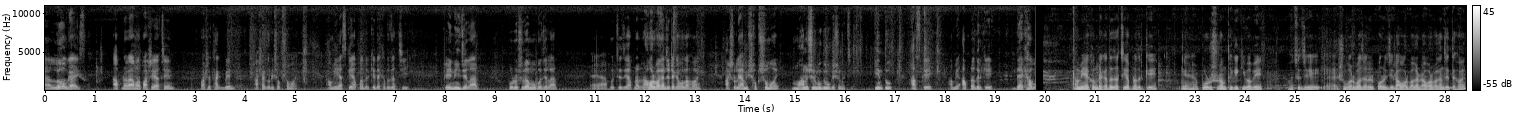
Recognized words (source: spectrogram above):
হ্যালো গাইস আপনারা আমার পাশে আছেন, পাশে থাকবেন, আশা করি সব সময় আমি আজকে আপনাদেরকে দেখাতে যাচ্ছি ফেনী জেলার, পরশুরাম উপজেলার হচ্ছে যে আপনার রাবার বাগান যেটাকে বলা হয়। আসলে আমি সব সময় মানুষের মুখে মুখে শুনেছি। কিন্তু আজকে আমি আপনাদেরকে দেখাবো। আমি এখন দেখাতে যাচ্ছি আপনাদেরকে পরশুরাম থেকে কীভাবে হচ্ছে যে সুবার বাজারের পরে যে রাবার বাগান রাবার বাগান যেতে হয়।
